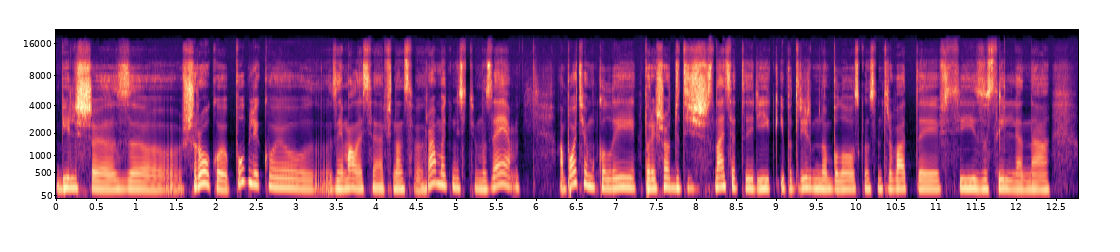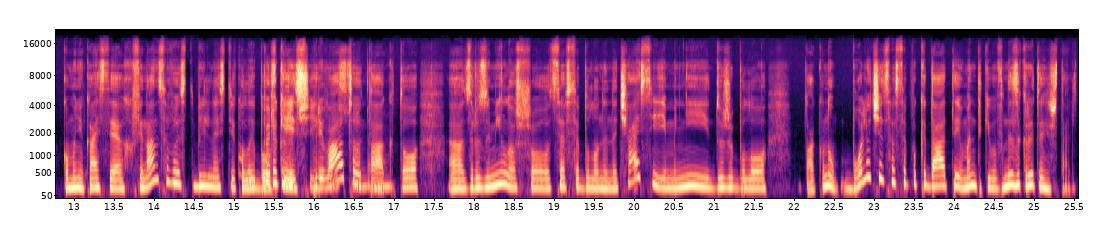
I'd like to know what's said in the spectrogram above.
більш з широкою публікою займалася фінансовою грамотністю, музеєм. А потім, коли перейшов 2016 рік, і потрібно було сконцентрувати всі зусилля на комунікаціях фінансової стабільності, коли був кейс привату, так да. то е, зрозуміло, що це все було не на часі, і мені дуже було так, ну боляче це все покидати. У мене такий був незакритий гештальт.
